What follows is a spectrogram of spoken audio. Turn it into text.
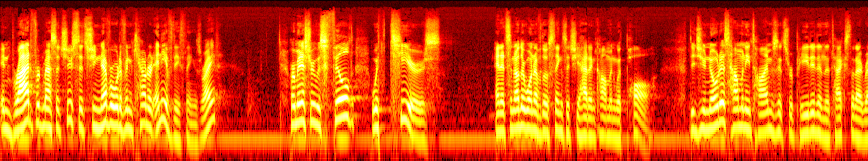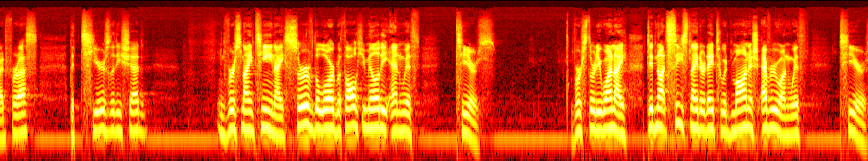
in Bradford, Massachusetts, she never would have encountered any of these things, right? Her ministry was filled with tears, and it's another one of those things that she had in common with Paul. Did you notice how many times it's repeated in the text that I read for us? The tears that he shed? In verse 19, I serve the Lord with all humility and with tears. Verse 31, I did not cease night or day to admonish everyone with tears.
